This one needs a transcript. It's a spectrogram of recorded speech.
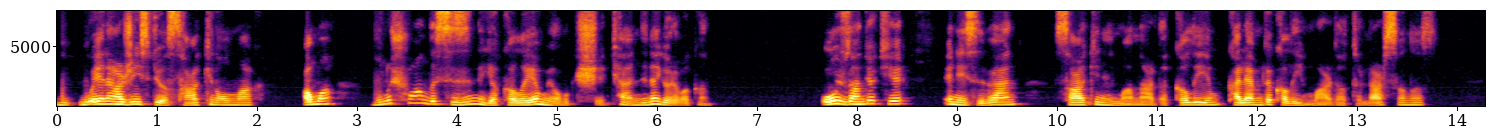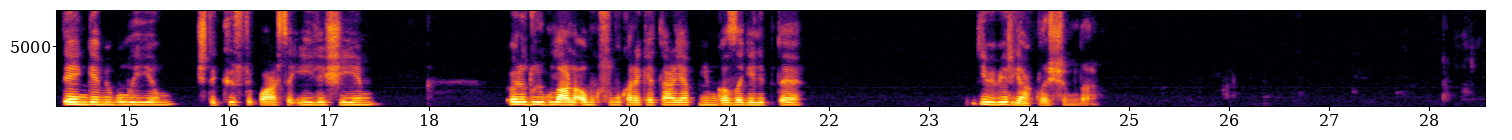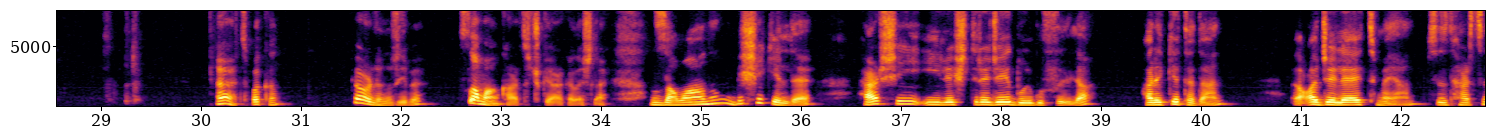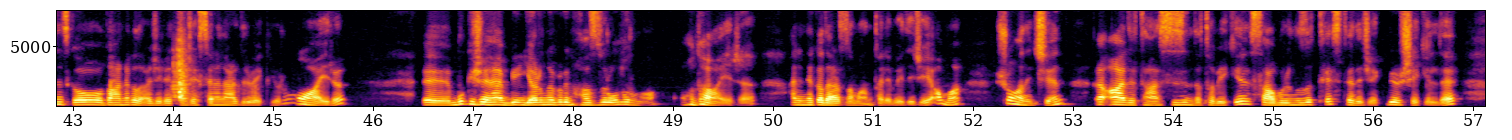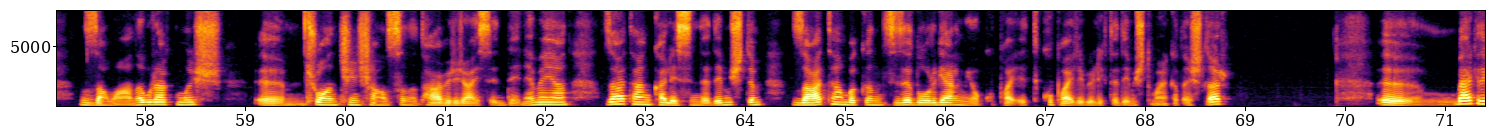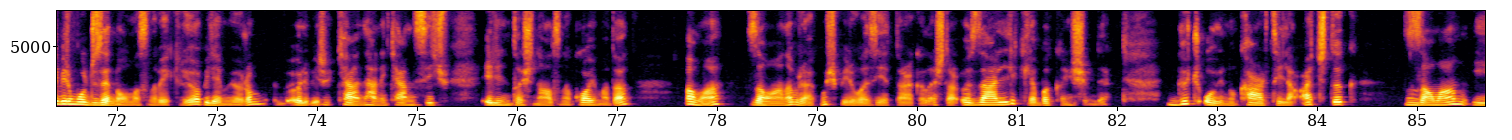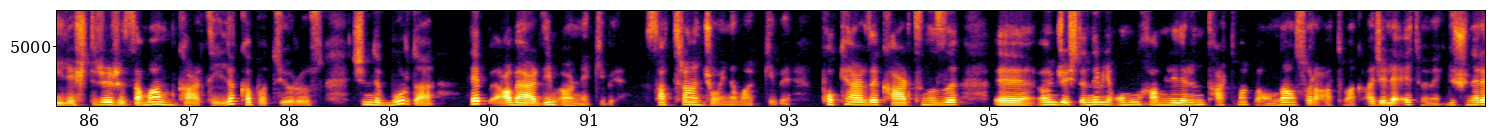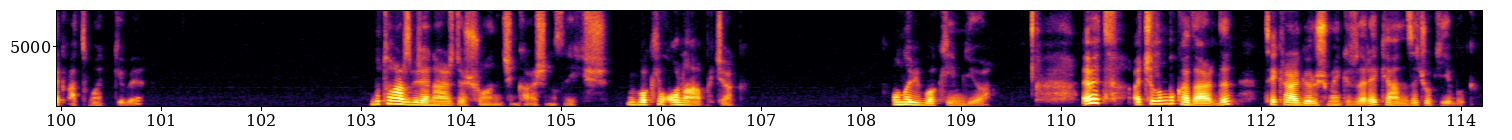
bu, bu enerji istiyor. Sakin olmak ama bunu şu anda sizinle yakalayamıyor bu kişi. Kendine göre bakın. O yüzden diyor ki en iyisi ben sakin limanlarda kalayım, kalemde kalayım vardı hatırlarsanız. Dengemi bulayım, işte küslük varsa iyileşeyim. Öyle duygularla abuk subuk hareketler yapmayayım, gaza gelip de gibi bir yaklaşımda. Evet bakın gördüğünüz gibi zaman kartı çıkıyor arkadaşlar. Zamanın bir şekilde her şeyi iyileştireceği duygusuyla hareket eden, e, acele etmeyen, siz dersiniz ki o daha ne kadar acele etmeyecek senelerdir bekliyorum. O ayrı. E, bu kişi yani bir yarın öbür gün hazır olur mu? O da ayrı. Hani ne kadar zaman talep edeceği ama şu an için e, adeta sizin de tabii ki sabrınızı test edecek bir şekilde zamana bırakmış, şu an için şansını tabiri caizse denemeyen zaten kalesinde demiştim. Zaten bakın size doğru gelmiyor kupa, kupa ile birlikte demiştim arkadaşlar. Ee, belki de bir mucizenin olmasını bekliyor bilemiyorum. Öyle bir kendi hani kendisi hiç elini taşın altına koymadan ama zamana bırakmış bir vaziyette arkadaşlar. Özellikle bakın şimdi güç oyunu kartıyla açtık zaman iyileştirir zaman kartıyla kapatıyoruz. Şimdi burada hep verdiğim örnek gibi satranç oynamak gibi pokerde kartınızı e, önce işte ne bileyim onun hamlelerini tartmak ve ondan sonra atmak, acele etmemek, düşünerek atmak gibi. Bu tarz bir enerjide şu an için karşınızdaki kişi. Bir bakayım o ne yapacak. Ona bir bakayım diyor. Evet, açılım bu kadardı. Tekrar görüşmek üzere. Kendinize çok iyi bakın.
